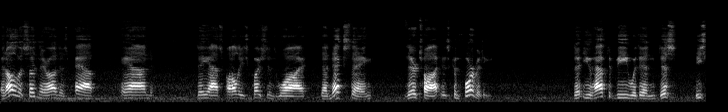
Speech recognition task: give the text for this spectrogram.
and all of a sudden they're on this path and they ask all these questions why. The next thing they're taught is conformity. That you have to be within this these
